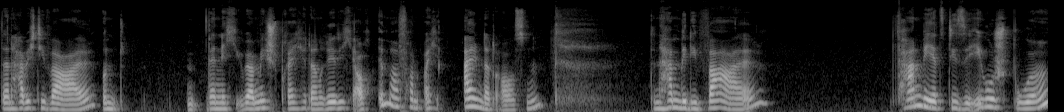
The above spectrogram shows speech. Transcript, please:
Dann habe ich die Wahl und wenn ich über mich spreche, dann rede ich auch immer von euch allen da draußen. Dann haben wir die Wahl, fahren wir jetzt diese Ego-Spur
